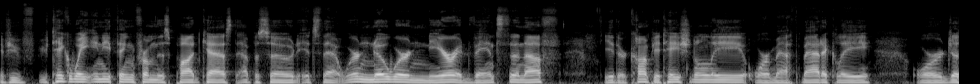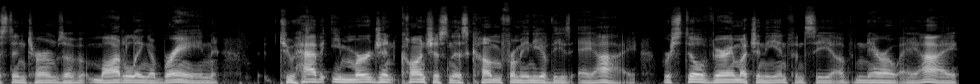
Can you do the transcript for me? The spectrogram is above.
If you you take away anything from this podcast episode it's that we're nowhere near advanced enough either computationally or mathematically or just in terms of modeling a brain to have emergent consciousness come from any of these AI. We're still very much in the infancy of narrow AI,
